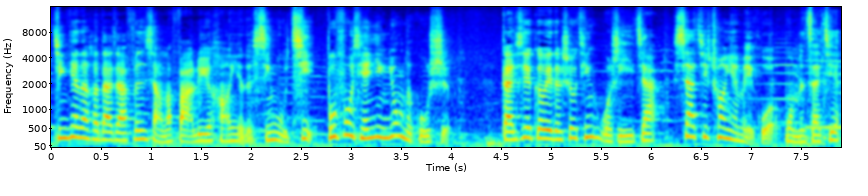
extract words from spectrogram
今天呢，和大家分享了法律行业的新武器——不付钱应用的故事。感谢各位的收听，我是宜佳，下期创业美国，我们再见。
